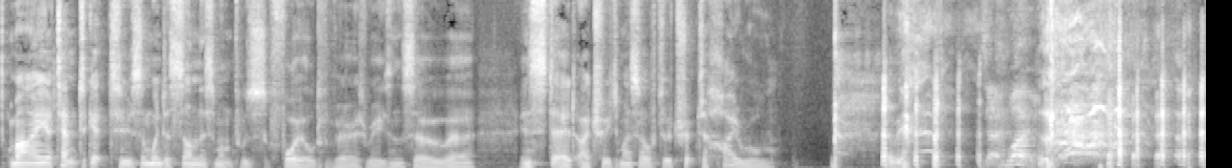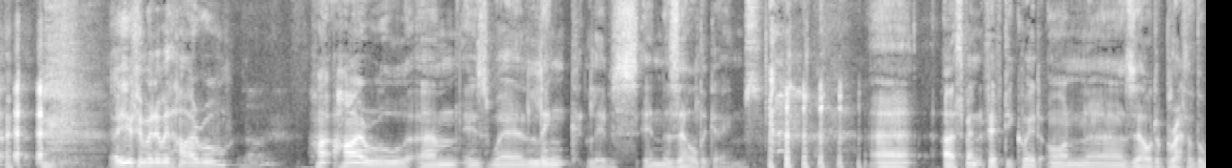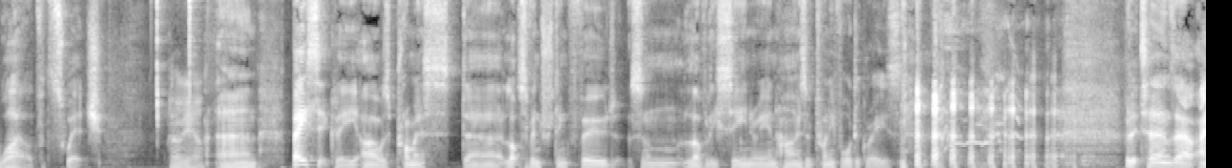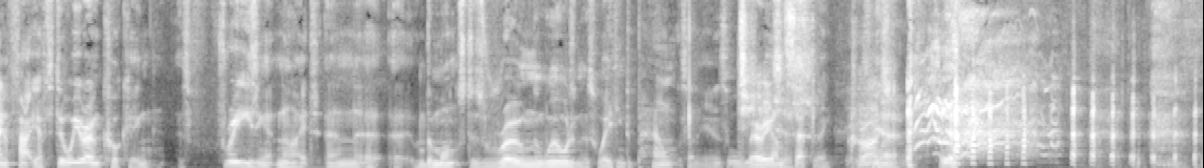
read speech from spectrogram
my attempt to get to some winter sun this month was foiled for various reasons. So uh, instead, I treated myself to a trip to Hyrule. Is that in Wales? Are you familiar with Hyrule? no. Hy- Hyrule um, is where Link lives in the Zelda games. uh, I spent 50 quid on uh, Zelda Breath of the Wild for the Switch. Oh yeah. Um, basically, I was promised uh, lots of interesting food, some lovely scenery, and highs of 24 degrees. but it turns out, in fact, you have to do all your own cooking. It's freezing at night, and uh, uh, the monsters roam the wilderness waiting to pounce on you. It's all very unsettling. Christ. Yeah.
